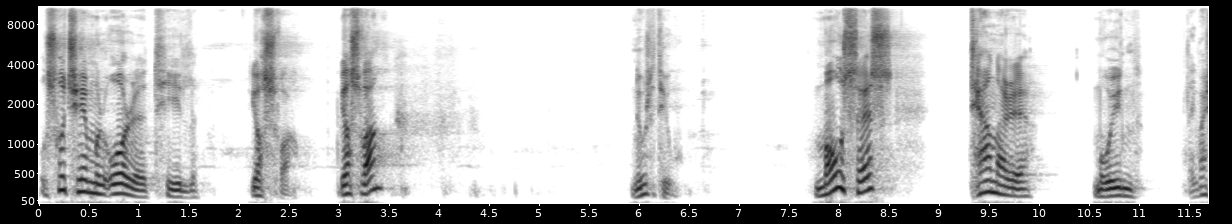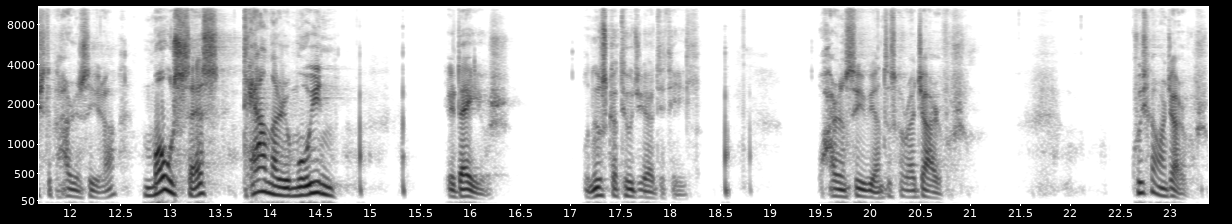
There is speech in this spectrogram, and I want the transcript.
Og så kommer året til Josva. Josva, nå er det to. Moses, tænare moin, Det er mest det Herren sier, Moses, tænare moin, er deir. Og nå skal du gjøre det til. Og herren sier vi igjen, du skal være djervor. Hvor skal han være djervor?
